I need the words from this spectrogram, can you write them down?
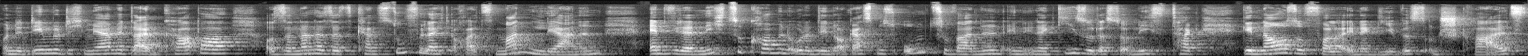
Und indem du dich mehr mit deinem Körper auseinandersetzt, kannst du vielleicht auch als Mann lernen, entweder nicht zu kommen oder den Orgasmus umzuwandeln in Energie, sodass du am nächsten Tag genauso voller Energie bist und strahlst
